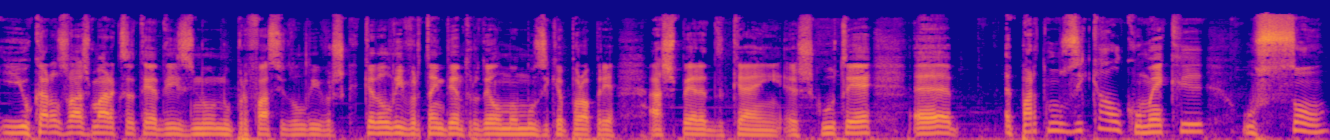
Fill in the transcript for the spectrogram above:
e o Carlos Vaz Marques até diz no, no prefácio do livros que cada livro tem dentro dele uma música própria à espera de quem a escuta. É ah, a parte musical, como é que o som,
